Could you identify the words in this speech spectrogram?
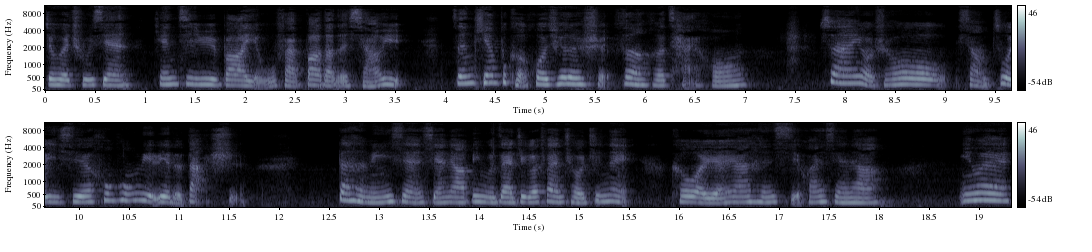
就会出现天气预报也无法报道的小雨，增添不可或缺的水分和彩虹。虽然有时候想做一些轰轰烈烈的大事，但很明显闲聊并不在这个范畴之内。可我仍然很喜欢闲聊，因为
